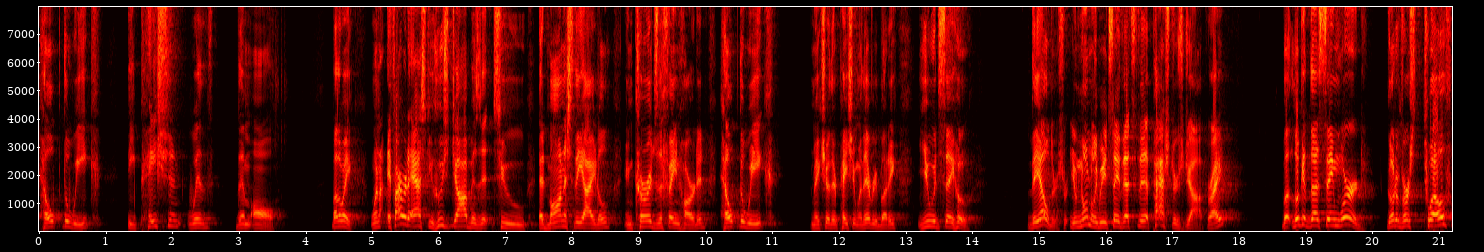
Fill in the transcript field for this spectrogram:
help the weak, be patient with them all. By the way, when, if I were to ask you whose job is it to admonish the idle, encourage the faint hearted, help the weak, make sure they're patient with everybody, you would say who? The elders. You normally we'd say that's the pastor's job, right? But look at that same word. Go to verse 12.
